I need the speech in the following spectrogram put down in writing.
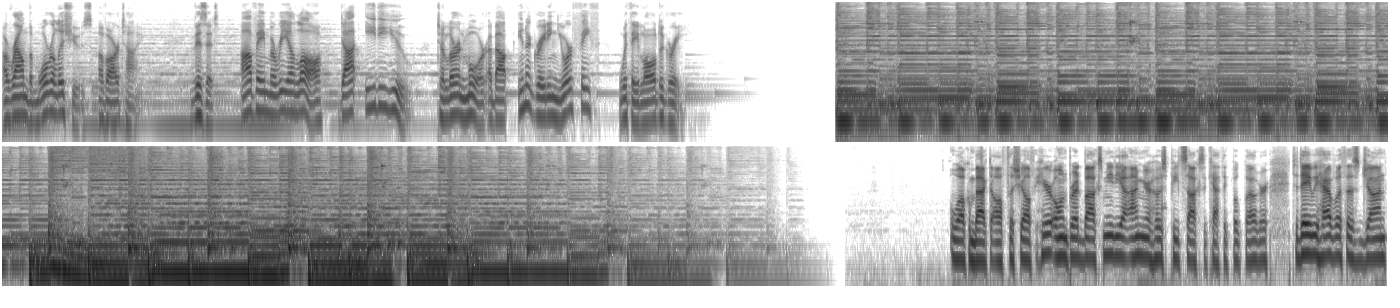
around the moral issues of our time. Visit avemarialaw.edu to learn more about integrating your faith with a law degree. Welcome back to Off the Shelf here on Breadbox Media. I'm your host, Pete Socks, the Catholic book blogger. Today we have with us John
